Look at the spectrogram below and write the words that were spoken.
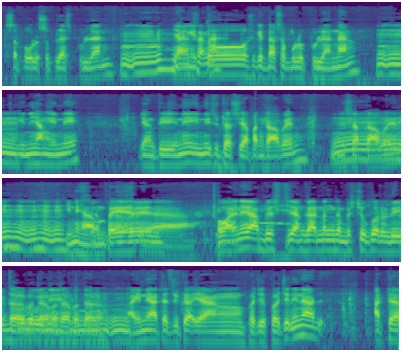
10 11 bulan. Mm-mm, yang, sana. itu sekitar 10 bulanan. Mm-mm. Ini yang ini yang di ini ini sudah siapan kawin. Ini siap kawin. Mm-mm. Ini Siap hampir kawin. ya. Wah, ini habis yang ganteng habis cukur di betul bulu betul ini. betul betul. Mm-mm. Nah, ini ada juga yang bocil-bocil. Ini ada, ada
